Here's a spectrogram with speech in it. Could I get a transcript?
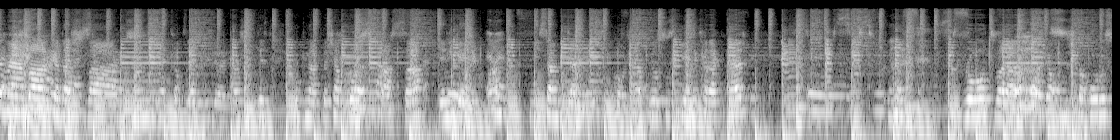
Herkese merhaba arkadaşlar. Bugün çok güzel bir video arkadaşlar. Bugün arkadaşlar Brawl Stars'a yeni gelecek olan Nisan güncellemesini konuşacağız. Biliyorsunuz ki yeni karakter Robot var arkadaşlar. Onun dışında Horus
